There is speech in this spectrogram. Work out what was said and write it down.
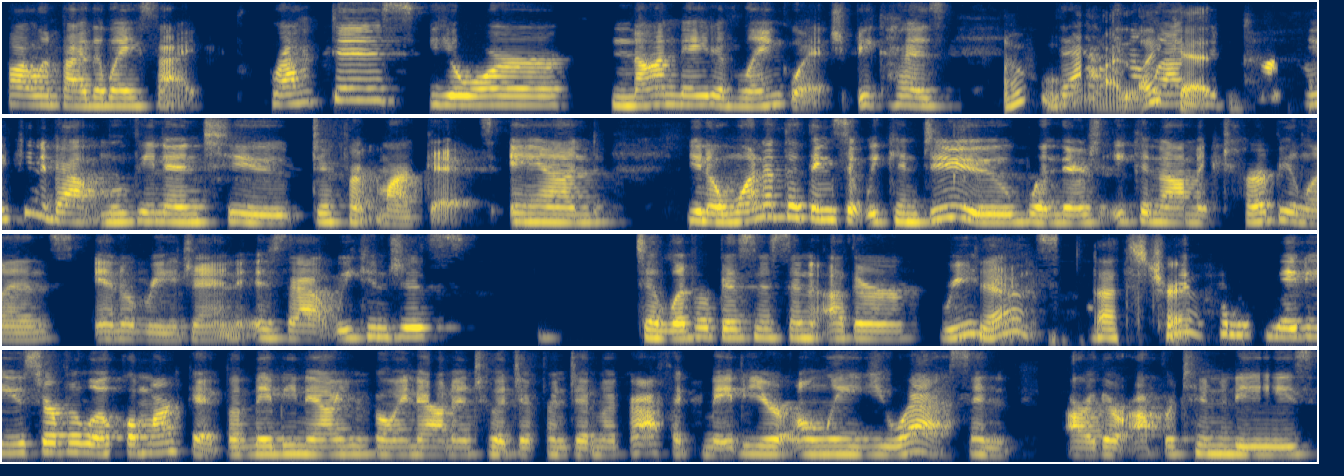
fallen by the wayside practice your non-native language because Ooh, that can like allow it. you to start thinking about moving into different markets. And you know, one of the things that we can do when there's economic turbulence in a region is that we can just deliver business in other regions. Yeah, that's true. Maybe you serve a local market, but maybe now you're going out into a different demographic. Maybe you're only US and are there opportunities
